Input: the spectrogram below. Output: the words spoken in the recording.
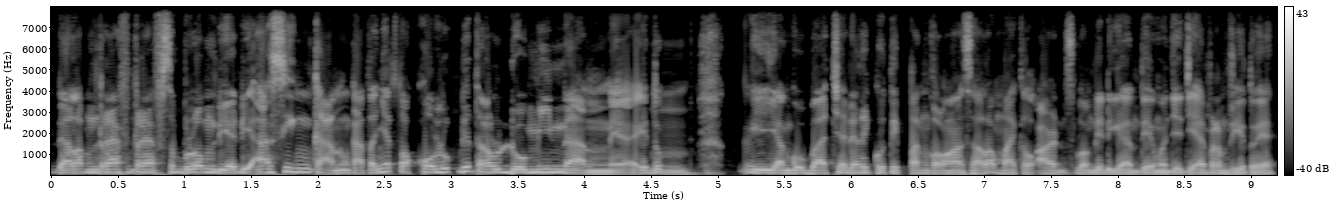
dalam draft-draft sebelum dia diasingkan katanya toko Luke dia terlalu dominan ya. Itu yang gue baca dari kutipan kalau nggak salah Michael Arndt sebelum dia diganti sama J.J. Abrams gitu ya.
